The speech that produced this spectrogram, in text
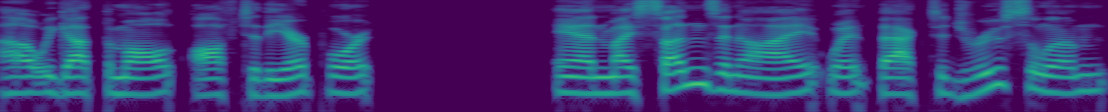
Uh, we got them all off to the airport. And my sons and I went back to Jerusalem.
